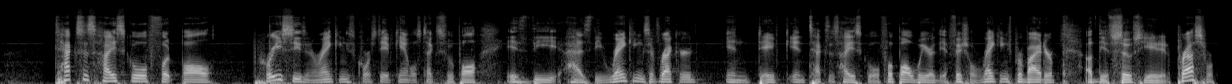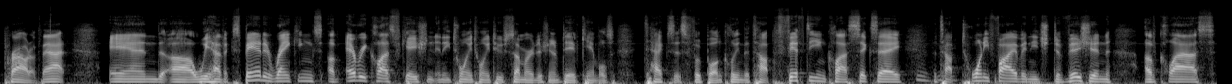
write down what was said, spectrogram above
Texas high school football preseason rankings. Of course, Dave Campbell's Texas football is the has the rankings of record in Dave in Texas high school football. We are the official rankings provider of the Associated Press. We're proud of that, and uh, we have expanded rankings of every classification in the 2022 summer edition of Dave Campbell's Texas football, including the top 50 in Class 6A, the top 25 in each division of Class.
